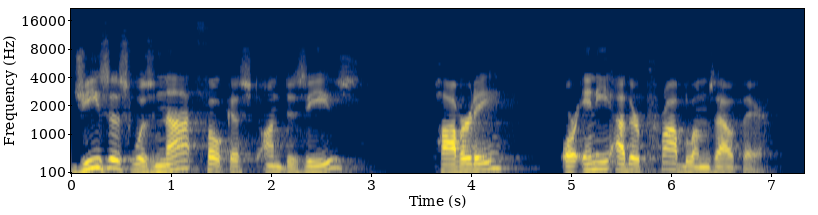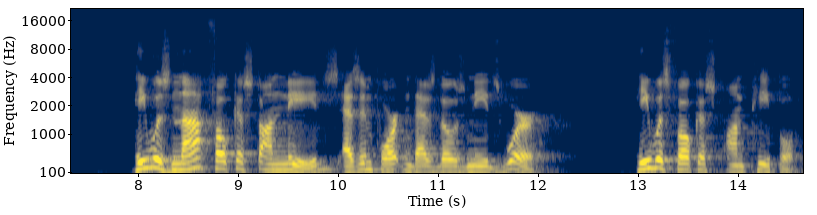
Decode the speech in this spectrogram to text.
Jesus was not focused on disease, poverty, or any other problems out there. He was not focused on needs, as important as those needs were. He was focused on people.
